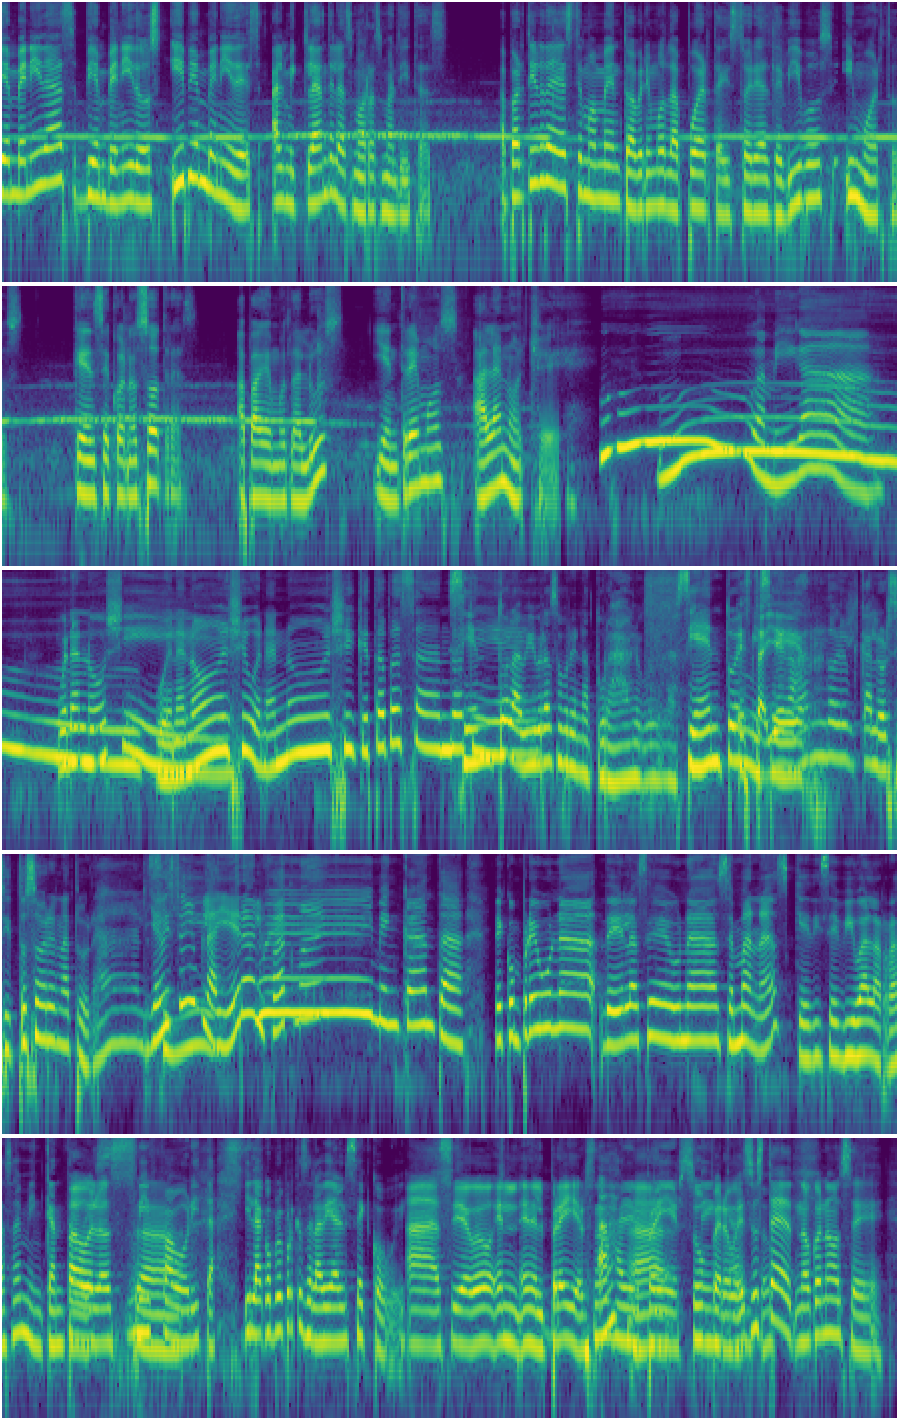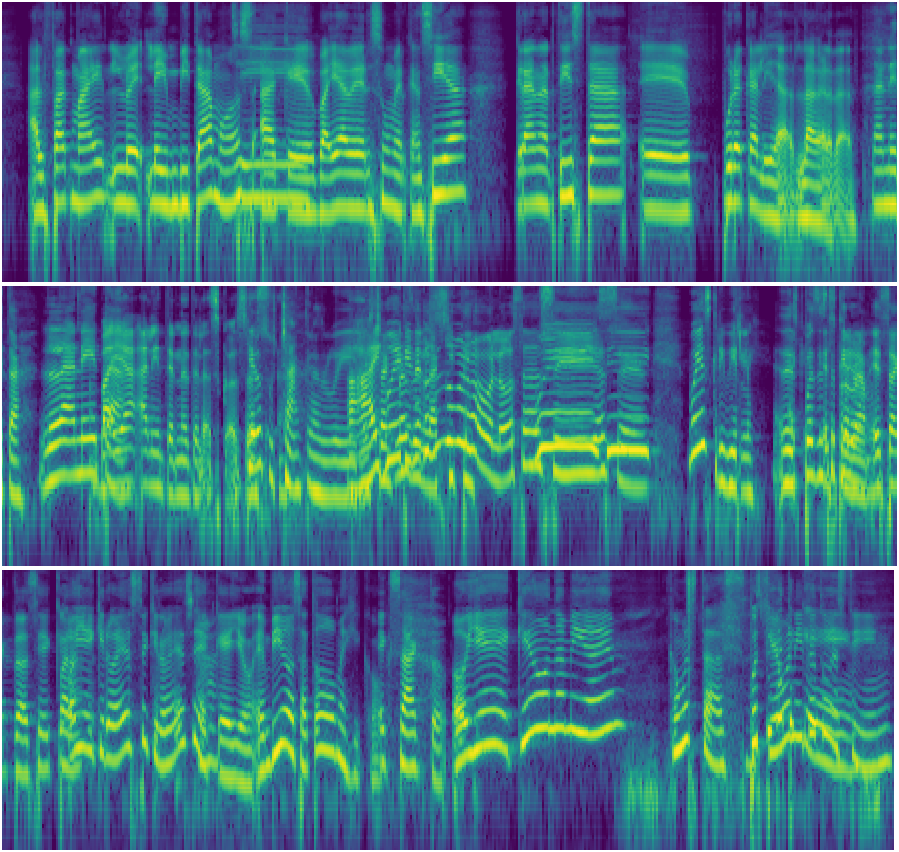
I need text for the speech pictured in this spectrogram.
Bienvenidas, bienvenidos y bienvenides al Mi Clan de las Morras Malditas. A partir de este momento abrimos la puerta a historias de vivos y muertos. Quédense con nosotras, apaguemos la luz y entremos a la noche. Uh, amiga. Buenas noches. Buenas noches, buenas noches. ¿Qué está pasando? Siento aquí? la vibra sobrenatural, güey. La siento en Está mi ser. llegando el calorcito sobrenatural. ¿Ya Sí. viste mi playera, el? Güey, me encanta. Me compré una de él hace unas semanas que dice Viva la raza. Me encanta. Es Fabulosa. mi favorita. Y la compré porque se la vi al seco, güey. Ah, sí, güey, en, en el Prayers, ¿no? Ajá, en el Ah, Prayers, Súper, güey. Encantó. usted no conoce al Fact My, le, le invitamos Sí. a que vaya a ver su mercancía. Gran artista, eh, pura calidad, la verdad. La neta. La neta. Vaya al internet de las cosas. Quiero sus chanclas, güey. Ay, güey, tiene cosas súper fabulosas. Sí, ya sé. Voy a escribirle después de este Escriban, programa. Exacto, así que, Para- oye, quiero esto, quiero eso y Ajá. aquello. Envíos a todo México. Exacto. Oye, ¿qué onda, amiga? eh? ¿Cómo estás? Pues Qué bonito tu vestido.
